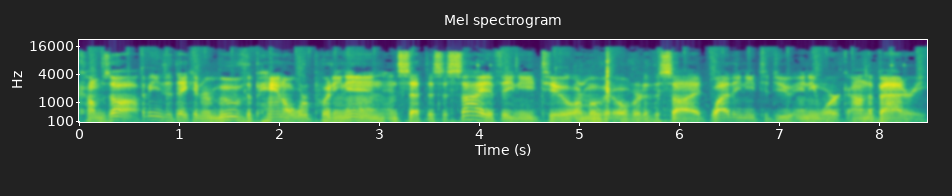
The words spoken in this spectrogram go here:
comes off. That means that they can remove the panel we're putting in and set this aside if they need to or move it over to the side Why they need to do any work on the battery.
